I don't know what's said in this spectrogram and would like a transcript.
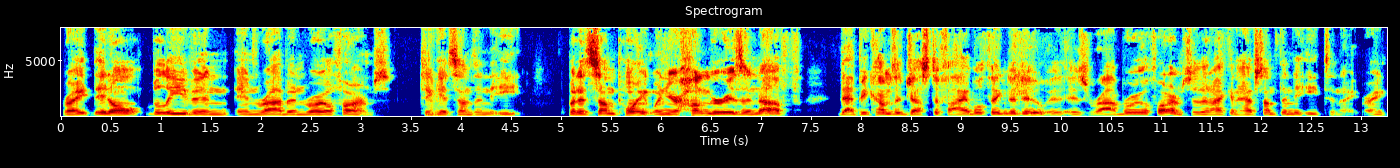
right? They don't believe in in robbing Royal Farms to mm-hmm. get something to eat, but at some point, when your hunger is enough, that becomes a justifiable thing to do is, is rob Royal Farms so that I can have something to eat tonight, right?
